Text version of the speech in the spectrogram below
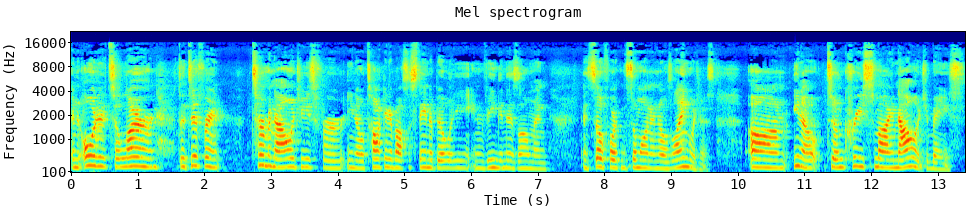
in order to learn the different terminologies for, you know, talking about sustainability and veganism and and so forth and so on in those languages. Um, you know, to increase my knowledge base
